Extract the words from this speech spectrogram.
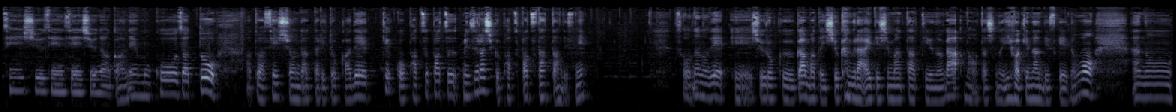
先週先々週なんかはねもう講座とあとはセッションだったりとかで結構パツパツ珍しくパツパツだったんですね。そうなので、えー、収録がまた1週間ぐらい空いてしまったっていうのが、まあ、私の言い訳なんですけれどもあの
